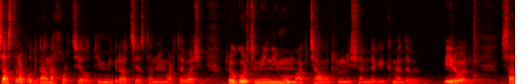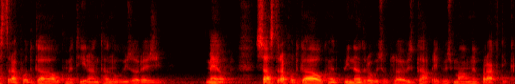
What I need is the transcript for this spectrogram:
სასტრაფოდ განახორციელოთ იმიგრაციასთან მიმართებაში, როგორც მინიმუმ აქ ჩამოთვლილი შემდეგი ქმედებები. პირველი, სასტრაფოდ გააუქმეთ ირანთან უვიზო რეჟიმი. მეორე. სასტრაფოდ გააუქმეთ ბინადრობის უფლებების გაყიდვის მავნე პრაქტიკა.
